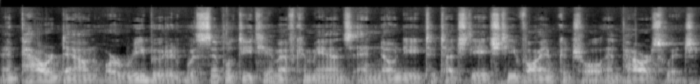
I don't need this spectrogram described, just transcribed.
and powered down or rebooted with simple DTMF commands and no need to touch the HT volume control and power switch.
